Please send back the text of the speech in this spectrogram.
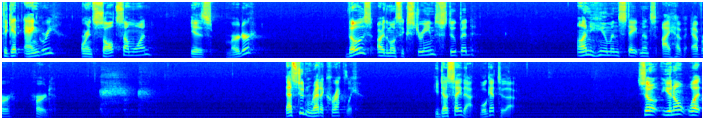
To get angry or insult someone is murder. Those are the most extreme, stupid, unhuman statements I have ever heard. That student read it correctly. He does say that. We'll get to that. So, you know what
